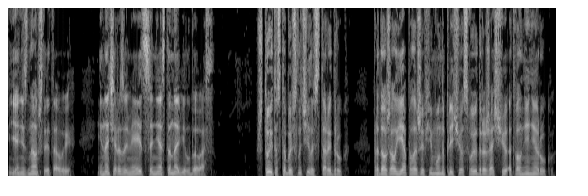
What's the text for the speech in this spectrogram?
Я не знал, что это вы. Иначе, разумеется, не остановил бы вас. «Что это с тобой случилось, старый друг?» Продолжал я, положив ему на плечо свою дрожащую от волнения руку.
